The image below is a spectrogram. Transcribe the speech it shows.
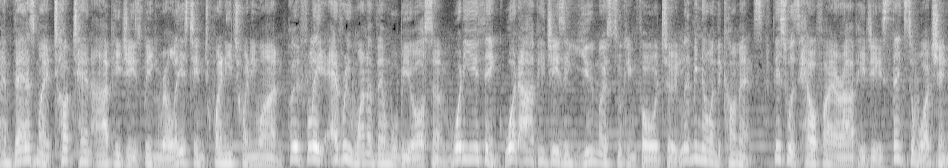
And there's my top 10 RPGs being released in 2021. Hopefully every one of them will be awesome. What do you think? What RPGs are you most looking forward to? Let me know in the comments. This was Hellfire RPGs. Thanks for watching.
